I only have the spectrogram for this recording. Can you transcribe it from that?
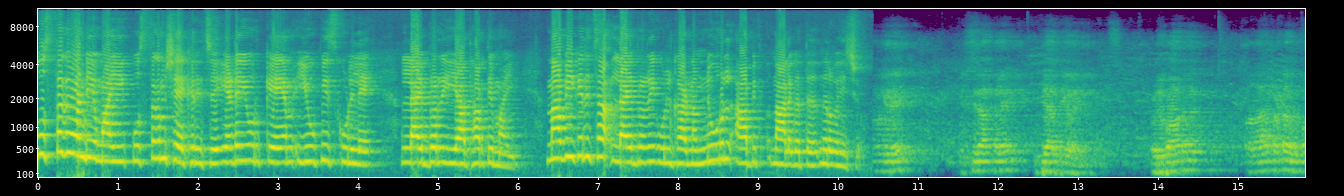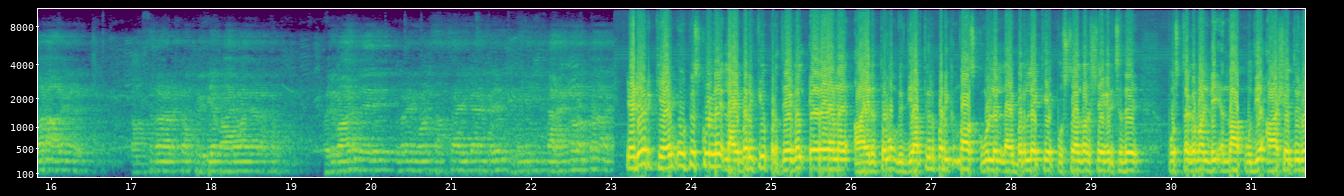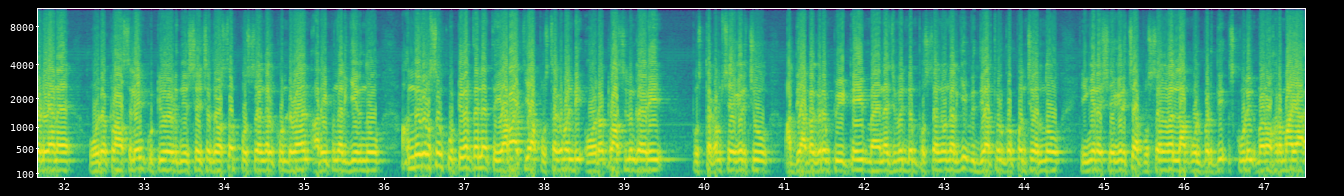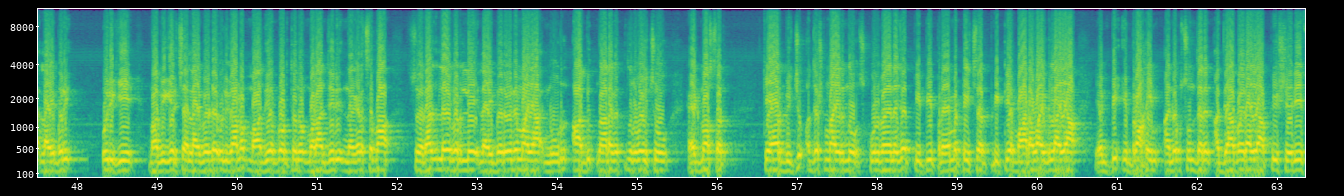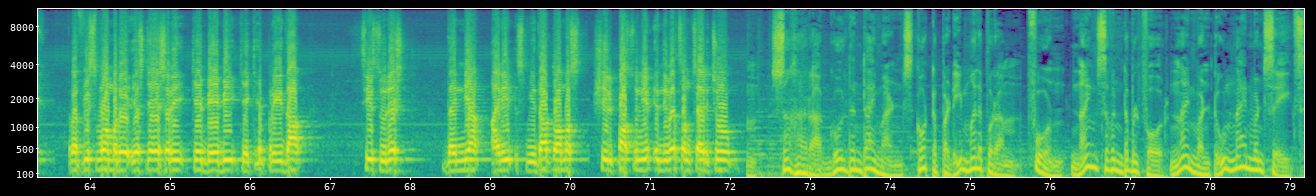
പുസ്തക വണ്ടിയുമായി പുസ്തകം ശേഖരിച്ച് Edayur K M U P സ്കൂളിലെ ലൈബ്രറി യാഥാർത്ഥ്യമായി. നവീകരിച്ച ലൈബ്രറി ഉദ്ഘാടനം നൂറുൽ ആബിദ് നാലകത്ത് നിർവഹിച്ചു. ഒരുപാട് പ്രധാനപ്പെട്ട ഒരുപാട് ആളുകൾ കൗൺസിലറടക്കം പി ടി എ ഭാരവാഹികളടക്കം ഒരുപാട് പേര് ഇവിടെ ഇങ്ങോട്ട് സംസാരിക്കാനുണ്ട്. ഇനി ചടങ്ങുകളൊക്കെ നടക്കും Ediyur K M U P സ്കൂളിലെ ലൈബ്രറിക്ക് പ്രത്യേകം ഏറെയാണ് ആയിരത്തോളം വിദ്യാർത്ഥികൾ പഠിക്കുന്ന സ്കൂളിലെ ലൈബ്രറിയിലേക്ക് പുസ്തകങ്ങൾ ശേഖരിച്ചത് പുസ്തകവണ്ടി എന്ന പുതിയ ആശയത്തിലൂടെയാണ് ഓരോ ക്ലാസ്സിലെയും കുട്ടികളോട് നിശ്ചയിച്ച ദിവസം പുസ്തകങ്ങൾ കൊണ്ടുവരാൻ അറിയിപ്പ് നൽകിയിരുന്നു. അന്നേ ദിവസം കുട്ടികൾ തന്നെ തയ്യാറാക്കിയ പുസ്തകവണ്ടി ഓരോ ക്ലാസ്സിലും കയറി പുസ്തകം ശേഖരിച്ചു. അധ്യാപകരും പി ടി മാനേജ്മെന്റും പുസ്തകങ്ങൾ നൽകി വിദ്യാർത്ഥികൾക്കൊപ്പം ചേർന്നു. ഇങ്ങനെ ശേഖരിച്ച പുസ്തകങ്ങളെല്ലാം ഉൾപ്പെടുത്തി സ്കൂളിൽ മനോഹരമായ ലൈബ്രറി ഒരുക്കി. നവീകരിച്ച ലൈബ്രറിയുടെ ഉദ്ഘാടനം മാധ്യമപ്രവർത്തനം വളാഞ്ചേരി നഗരസഭ സ്വരാജ് ലൈബ്രറിയിലെ ലൈബ്രറിയനുമായ നൂറുൽ ആബിദ് നാടകത്ത് നിർവഹിച്ചു. ഹെഡ്മാസ്റ്റർ കെ ആർ ബിജു അധ്യക്ഷനായിരുന്നു. School manager P P Prema teacher P T A ഭാരവാഹികളായ എം പി ഇബ്രാഹിം അനൂപ് സുന്ദരൻ അധ്യാപകരായ P Sharif Rafees Muhammad S Jayasree K Baby K K Preetha C Suresh Dhanya Anil Smitha Thomas Shilpa Sunil എന്നിവർ സംസാരിച്ചു. Sahara golden diamonds Kottappadi Malappuram. Phone nine seven double four nine one two nine one six.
